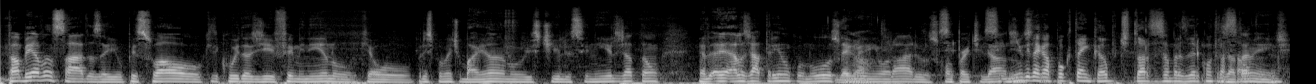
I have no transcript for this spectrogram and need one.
Estão bem avançadas aí. O pessoal que cuida de feminino, que é o principalmente o baiano, o estilo e o sininho, eles já estão. Elas já treinam conosco Legal. em horários compartilhados. Sininho que daqui a pouco tá em campo, titular da seleção brasileira contra a Exatamente.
